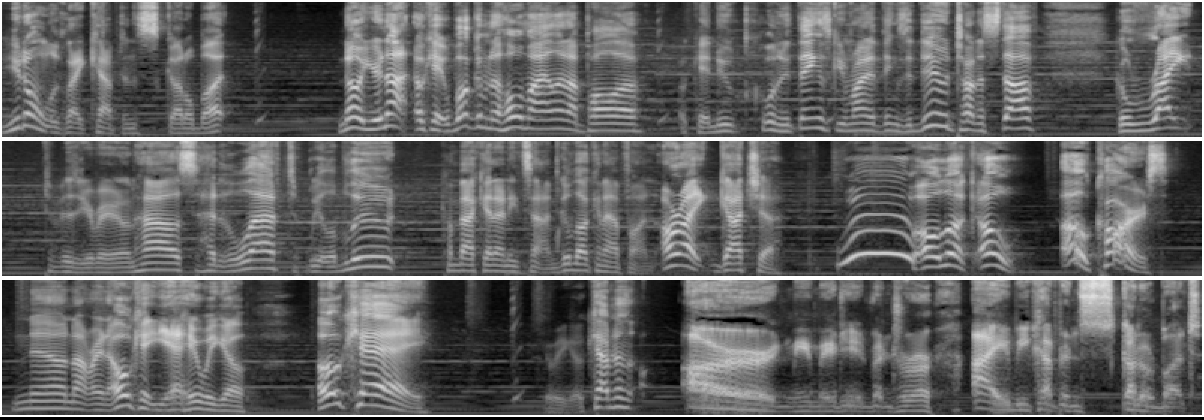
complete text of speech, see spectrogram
You don't look like Captain Scuttlebutt. No, you're not. Okay, welcome to Home Island. I'm Paula. Okay, new cool new things. Can remind things to do. Ton of stuff. Go right to visit your very own house. Head to the left. Wheel of Loot. Come back at any time. Good luck and have fun. All right, gotcha. Woo! Oh, look. Oh, oh, cars. No, not right now. Okay, yeah, here we go. Okay. Here we go. Captain Arg, me matey adventurer. I be Captain Scuttlebutt.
